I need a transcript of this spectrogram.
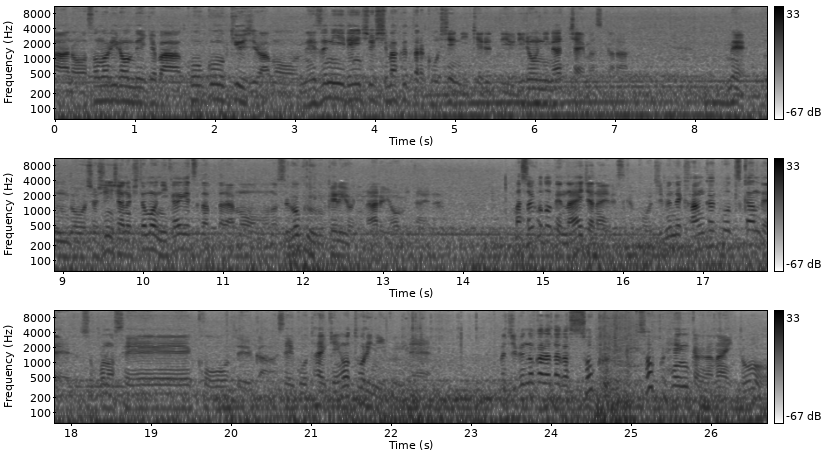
あのその理論でいけば高校球児はもう寝ずに練習しまくったら甲子園に行けるっていう理論になっちゃいますから。ね運動初心者の人も2ヶ月だったらもうものすごく動けるようになるよみたいな。まあそういうことってないじゃないですか。こう自分で感覚をつかんでそこの成功というか成功体験を取りに行くんで、まあ、自分の体が即即変化がないと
